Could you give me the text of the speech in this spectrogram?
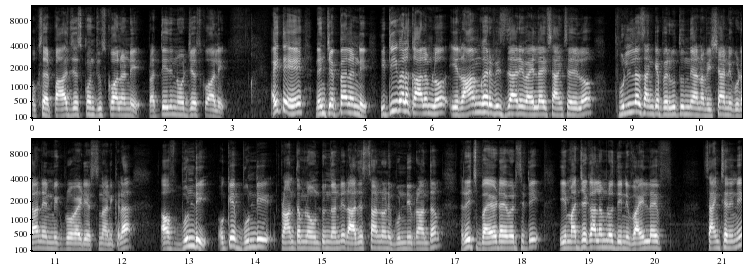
ఒకసారి పాజ్ చేసుకొని చూసుకోవాలండి. ప్రతిదీ నోట్ చేసుకోవాలి. అయితే నేను చెప్పానండి ఇటీవల కాలంలో ఈ రామ్ఘర్ విజ్దారి వైల్డ్ లైఫ్ శాంక్చురీలో పులిల సంఖ్య పెరుగుతుంది అన్న విషయాన్ని కూడా నేను మీకు ప్రొవైడ్ చేస్తున్నాను ఇక్కడ. ఆఫ్ బుండి. ఓకే బుండి ప్రాంతంలో ఉంటుందండి. రాజస్థాన్లోని బుండి ప్రాంతం. రిచ్ బయోడైవర్సిటీ ఈ మధ్యకాలంలో దీన్ని వైల్డ్ లైఫ్ శాంక్చరీని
